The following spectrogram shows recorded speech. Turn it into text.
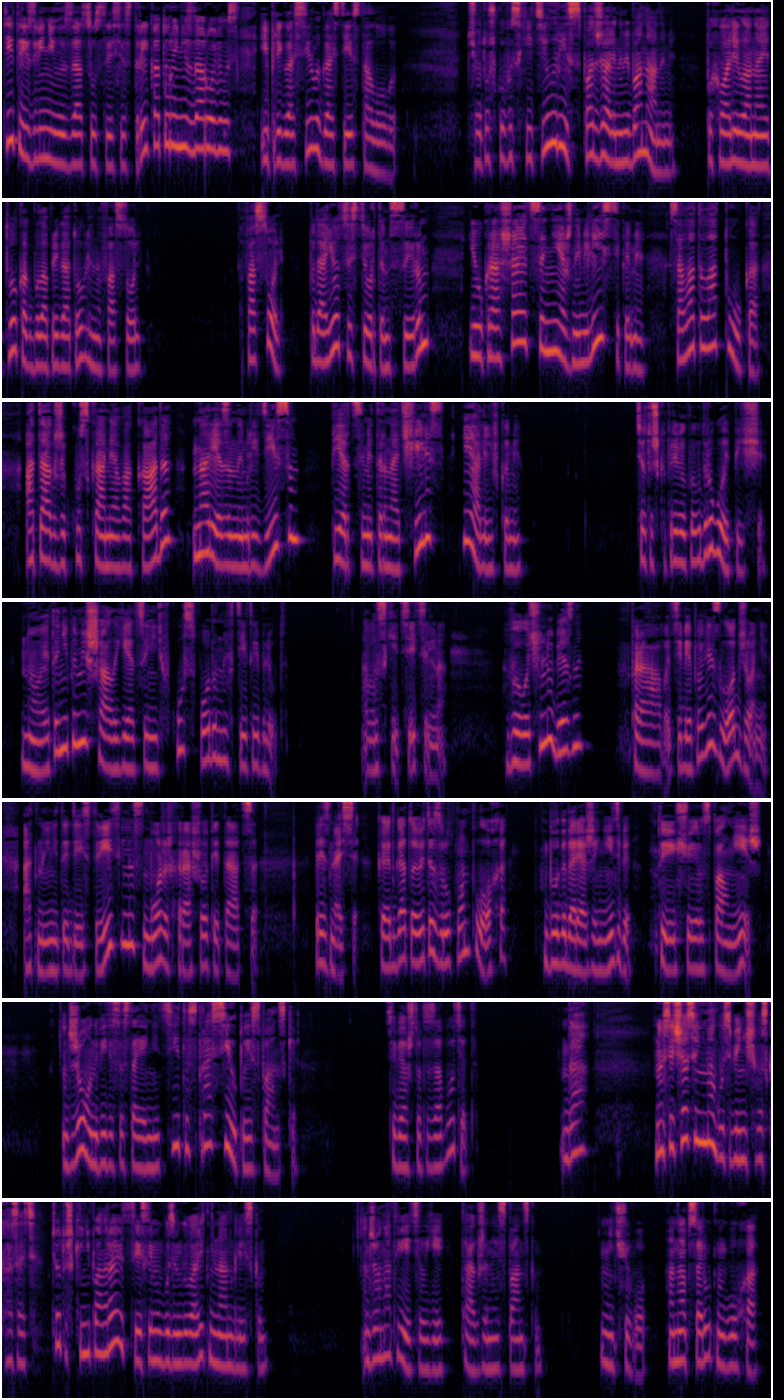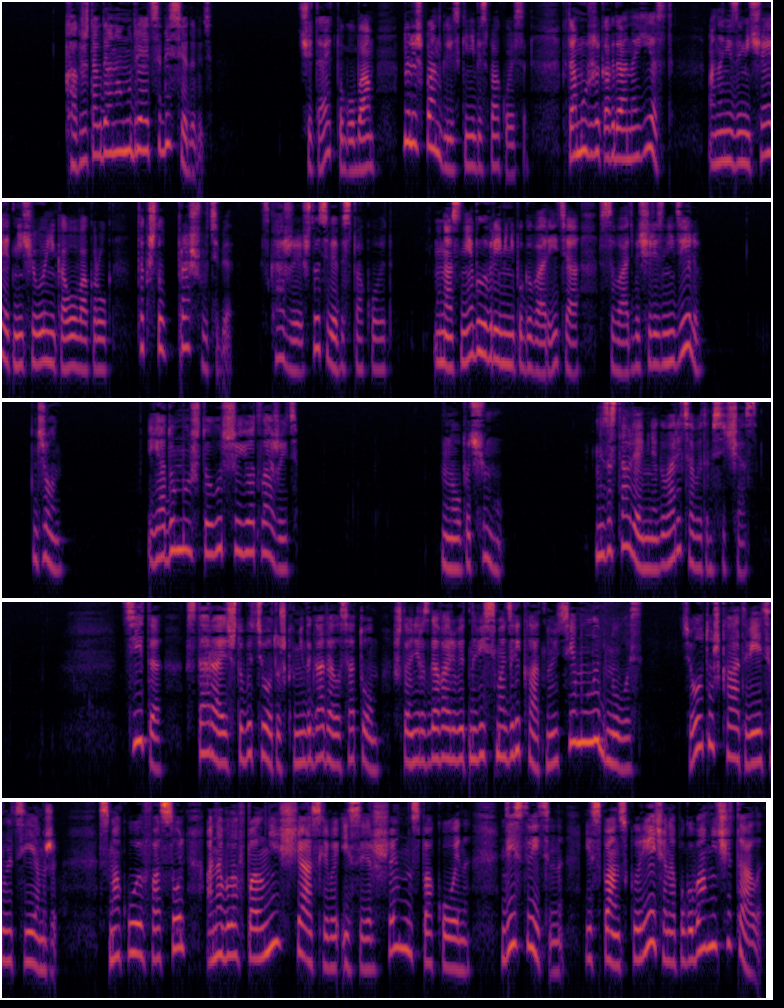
Тита извинилась за отсутствие сестры, которая не здоровилась, и пригласила гостей в столовую. Тетушку восхитил рис с поджаренными бананами — Похвалила она и то, как была приготовлена фасоль. Фасоль подается стертым сыром и украшается нежными листиками салата латука, а также кусками авокадо, нарезанным редисом, перцами терначилис и оливками. Тетушка привыкла к другой пище, но это не помешало ей оценить вкус поданных Титой блюд. «Восхитительно! Вы очень любезны!» «Право, тебе повезло, Джонни. Отныне ты действительно сможешь хорошо питаться. Признайся, Кэт готовит из рук вон плохо. Благодаря женитьбе ты еще и располнеешь». Джон, видя состояние Титы, спросил по-испански. «Тебя что-то заботит?» «Да, но сейчас я не могу тебе ничего сказать. Тетушке не понравится, если мы будем говорить не на английском». Джон ответил ей также на испанском. «Ничего, она абсолютно глуха. Как же тогда она умудряется беседовать? Читает по губам, но лишь по-английски, не беспокойся. К тому же, когда она ест, Она не замечает ничего и никого вокруг. Так что прошу тебя, скажи, что тебя беспокоит? У нас не было времени поговорить, а свадьба через неделю. Джон, я думаю, что лучше ее отложить. Но почему? Не заставляй меня говорить об этом сейчас. Тита, стараясь, чтобы тетушка не догадалась о том, что они разговаривают на весьма деликатную тему, улыбнулась. Тетушка ответила тем же. Смакуя фасоль, она была вполне счастлива и совершенно спокойна. Действительно, испанскую речь она по губам не читала.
